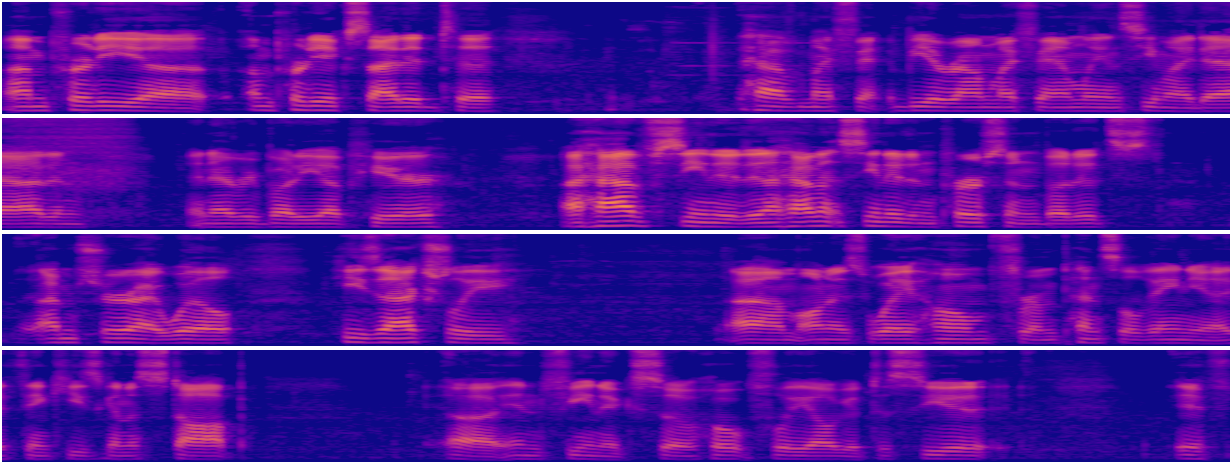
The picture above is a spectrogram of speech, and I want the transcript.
I'm pretty uh, I'm pretty excited to have my fa- be around my family and see my dad and and everybody up here. I have seen it. I haven't seen it in person, but it's I'm sure I will. He's actually um, on his way home from Pennsylvania. I think he's gonna stop uh, in Phoenix, so hopefully I'll get to see it if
